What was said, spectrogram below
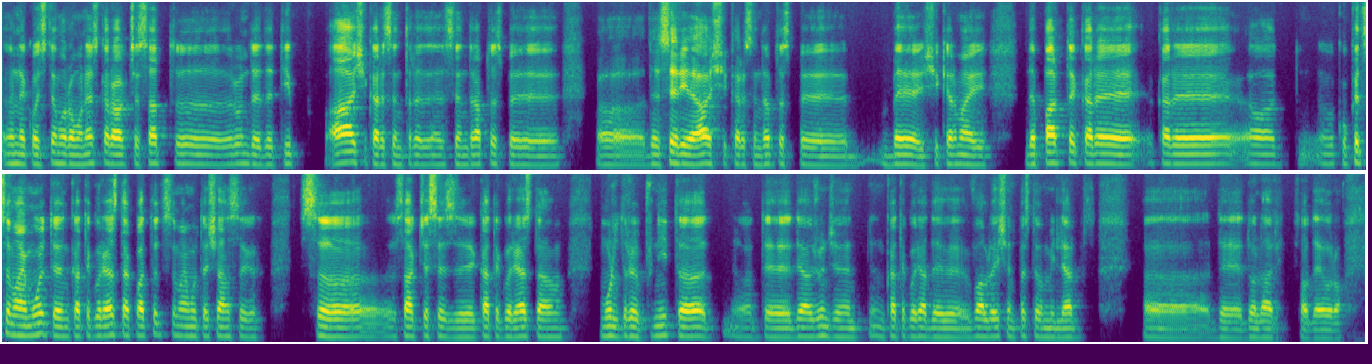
în ecosistemul românesc care au accesat uh, runde de tip A și care se, între, se îndreaptă spre uh, de serie A și care se îndreaptă spre B și chiar mai departe, care, care uh, cu cât sunt mai multe în categoria asta, cu atât sunt mai multe șanse să, să acceseze categoria asta mult răpnită de, de a ajunge în, în categoria de valuation peste un miliard de dolari sau de euro. Uh,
